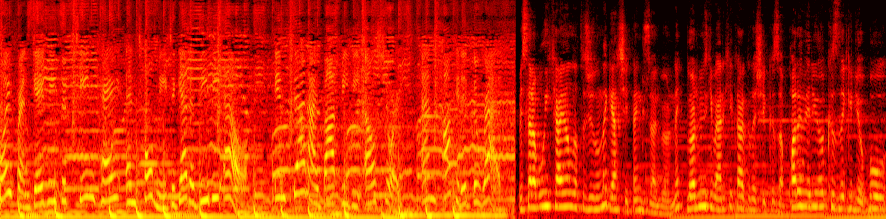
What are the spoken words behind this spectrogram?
boyfriend gave me 15k and told me to get a BBL. Instead, I bought BBL shorts and pocketed the rest. Mesela bu hikaye anlatıcılığında gerçekten güzel bir örnek. Gördüğünüz gibi erkek arkadaşı kıza para veriyor. Kız da gidiyor bu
